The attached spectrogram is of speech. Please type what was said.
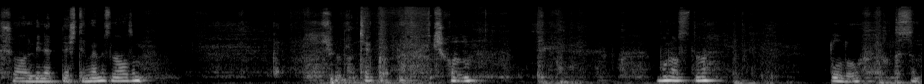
Şu an bir netleştirmemiz lazım. Şuradan tekrar çıkalım. Burası da dolu kısım.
